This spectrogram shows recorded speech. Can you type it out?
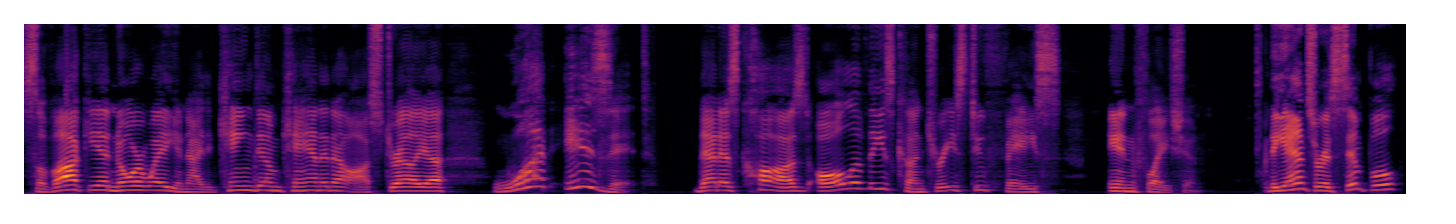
Slovakia, Norway, United Kingdom, Canada, Australia. What is it that has caused all of these countries to face inflation? The answer is simple.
